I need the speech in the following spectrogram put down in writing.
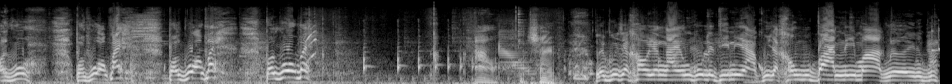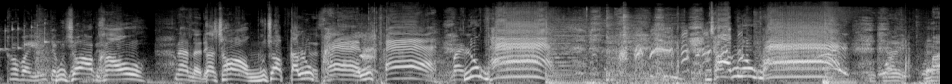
ล่อยกูปล่อยกูออกไป ปล่อยกูออกไป ปล่อยกูออกไป อ้าว ใช่ แล้วกูจะเข้ายังไงของกูเลยทีเนี้ยกูอยากเข้าบ้านนี้มากเลยกูเข้าไปจะ กูชอบเขานั่นน่ะดิ แต่ชอบกูชอบตาลูกแพรลูกแพรไม่ลูกแพรชอบลูกแพรมา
